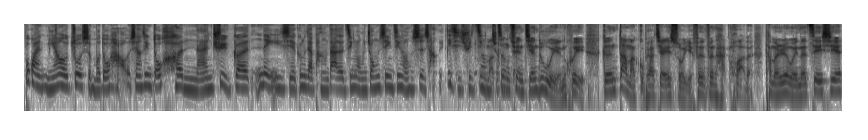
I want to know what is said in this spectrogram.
不管你要做什么都好，相信都很难去跟那一些更加庞大的金融中心、金融市场一起去竞争。证券监督委员会跟大马股票交易所也纷纷喊话的，他们认为呢，这些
